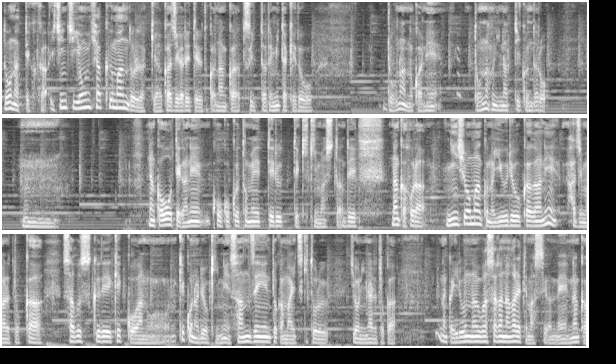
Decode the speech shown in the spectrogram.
どうなっていくか。1日400万ドルだっけ赤字が出てるとかなんかツイッターで見たけどどうなんのかね。どんな風になっていくんだろう。うん。なんか大手がね広告止めてるって聞きました。でなんかほら認証マークの有料化がね始まるとかサブスクで結構あの結構な料金ね3000円とか毎月取るようになるとかなんかいろんな噂が流れてますよね。なんか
